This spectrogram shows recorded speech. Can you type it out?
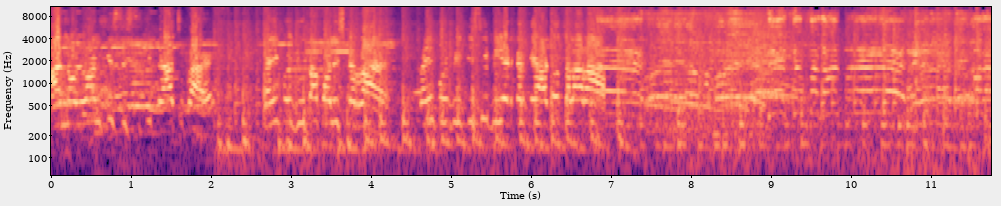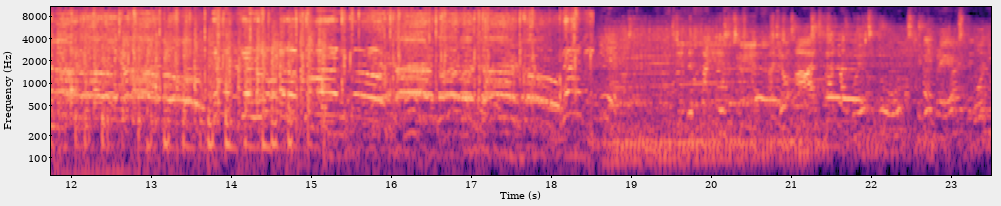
आज नौजवान किस स्थिति पे आ चुका है? कहीं कोई जूता पॉलिश कर रहा है, कहीं कोई बीटीसी बीएड करके ऑटो चला रहा है। जो आज का जो going to celebrate Modi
